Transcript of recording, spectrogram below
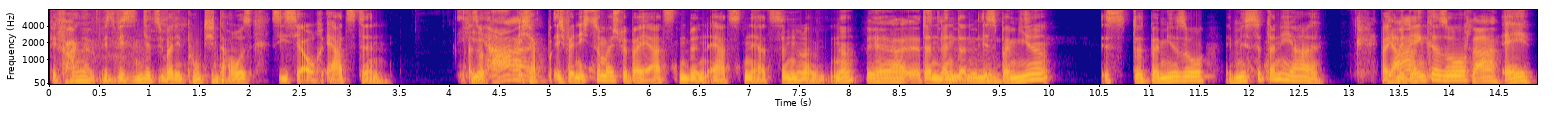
wir fangen, wir, wir sind jetzt über den Punkt hinaus. Sie ist ja auch Ärztin. Also ja, ich habe, ich, wenn ich zum Beispiel bei Ärzten bin, Ärzten, Ärztin oder ne, ja, jetzt- dann, dann, dann ist bei mir, ist das bei mir so, mir ist das dann egal. Weil Ja, ich mir denke so, klar. ey,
